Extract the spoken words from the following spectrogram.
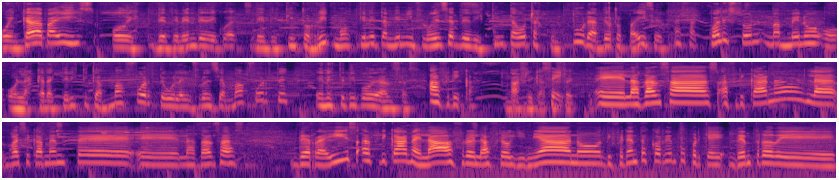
o en cada país, o de- de- depende de, distintos ritmos, tienen también influencias de distintas otras culturas, de otros países. Exacto. ¿Cuáles son más o menos, o, o las características más fuertes, o las influencias más fuertes en este tipo de danzas? África. África, Sí, perfecto. eh, las danzas africanas, la- básicamente eh, las danzas de raíz africana, el afro, el afro-guineano, diferentes corrientes, porque dentro de,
